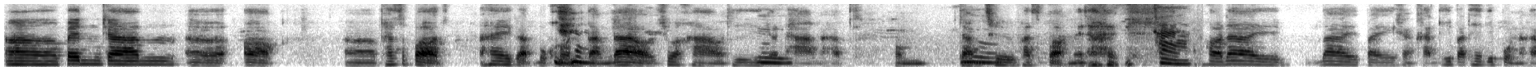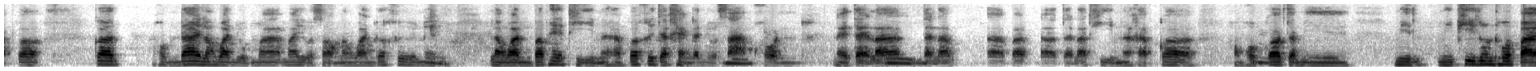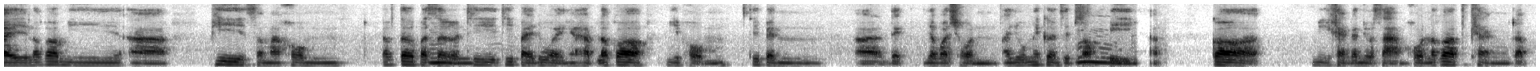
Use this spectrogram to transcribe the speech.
เอ่อเป็นการเอ่อออกเอ่อพาสปอร์ตให้กับบุคคลต่างด้าวชั่วคราวที่เดินทางนะครับ ผมอืมจำชื่อพาสปอร์ตไม่ได้ค่ะ พอได้ได้ไปแข่งขันที่ประเทศญี่ปุ่นนะครับ ก็ก็ผมได้รางวัลอยู่มามาอยู่สองรางวัลก็คือหนึ่งรางวัลประเภททีมนะครับ ก็คือจะแข่งกันอยู่สามคนในแต่ละอืมแต่ละเอ่อประเอ่อแต่ละทีมนะครับ ก็ของผมอืมก็จะมีมีมีพี่รุ่นทั่วไป แล้วก็มีอ่าพี่สมาคมดรประเสริฐที่ที่ไปด้วยนะครับ แล้วก็มีผม ที่เป็นอ่าเด็กเยาวชน อายุไม่เกินสิบสองปีครับ ก็มีแข่งกันอยู่สามคน แล้วก็แข่งกับ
